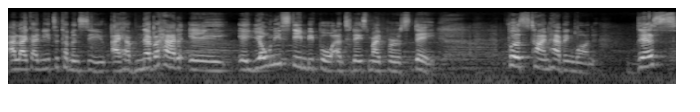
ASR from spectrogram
I like I need to come and see you. I have never had a a yoni steam before, and today's my first day. First time having one. This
